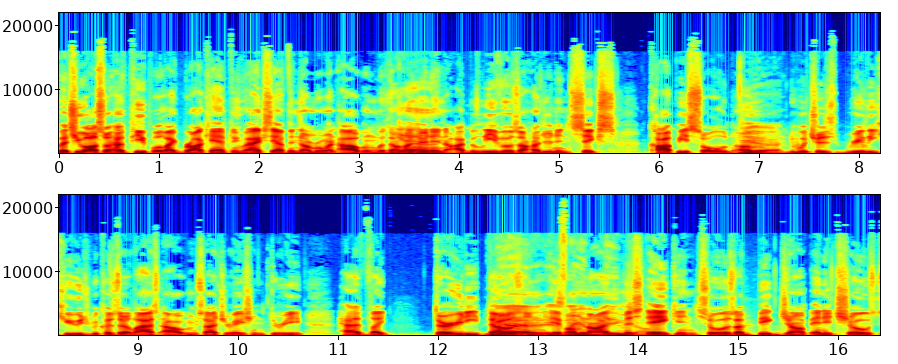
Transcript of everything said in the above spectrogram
but you also have people like Brockhampton who actually have the number one album with a Yeah. hundred and I believe it was 106 copies sold, um, Yeah. which is really huge because their last album, Saturation Three, had like thirty thousand, Yeah, if like I'm not big jump. mistaken. So it was a big jump, and it shows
